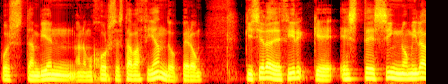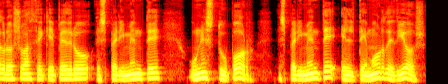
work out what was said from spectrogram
pues también a lo mejor se está vaciando, pero quisiera decir que este signo milagroso hace que Pedro experimente un estupor, experimente el temor de Dios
